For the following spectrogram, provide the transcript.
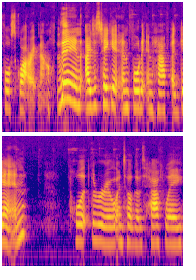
full squat right now. Then I just take it and fold it in half again, pull it through until it goes halfway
